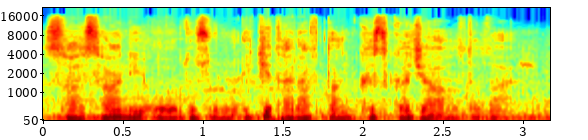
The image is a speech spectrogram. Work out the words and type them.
Sasani ordusunu iki taraftan kıskaca aldılar.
